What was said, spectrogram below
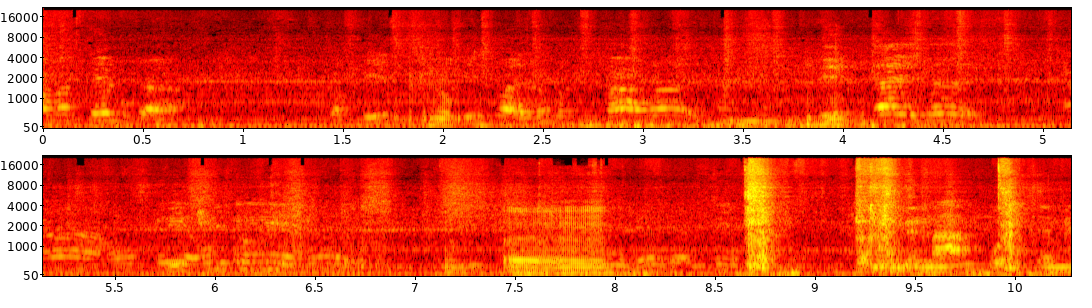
ามาเต็มกับกับปิดครับปิดไว้ทั้งหมดข้างเลยปิดได้เลยอ่าโอเคโอเคเลยเออเดี๋ยวเดี๋ยวเดี๋ยวตอนนี้คือน้ำหมดใช่ไหม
